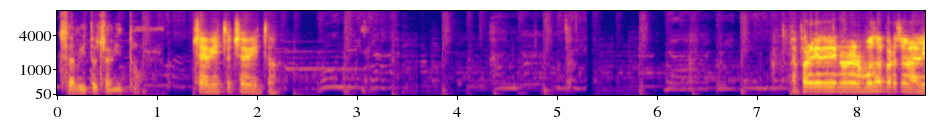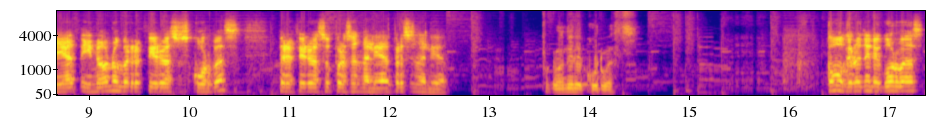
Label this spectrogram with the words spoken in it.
Chavito, chavito. Chavito, chavito. Aparte tiene una hermosa personalidad y no, no me refiero a sus curvas, me refiero a su personalidad, personalidad. Porque no tiene curvas. ¿Cómo que no tiene curvas?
